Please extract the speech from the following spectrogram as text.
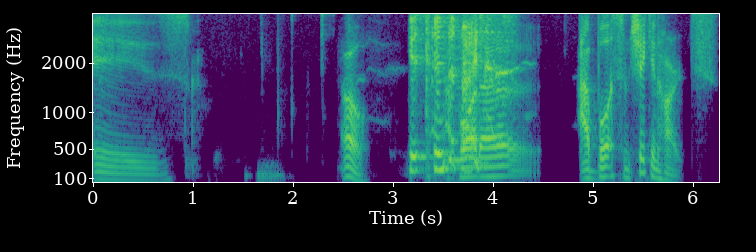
is oh, Get I bought tendonitis. uh, I bought some chicken hearts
